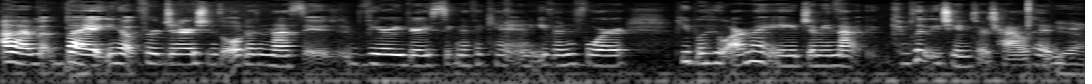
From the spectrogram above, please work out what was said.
um, but you know, for generations older than us, it's very, very significant. And even for people who are my age, I mean, that completely changed their childhood. Yeah.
